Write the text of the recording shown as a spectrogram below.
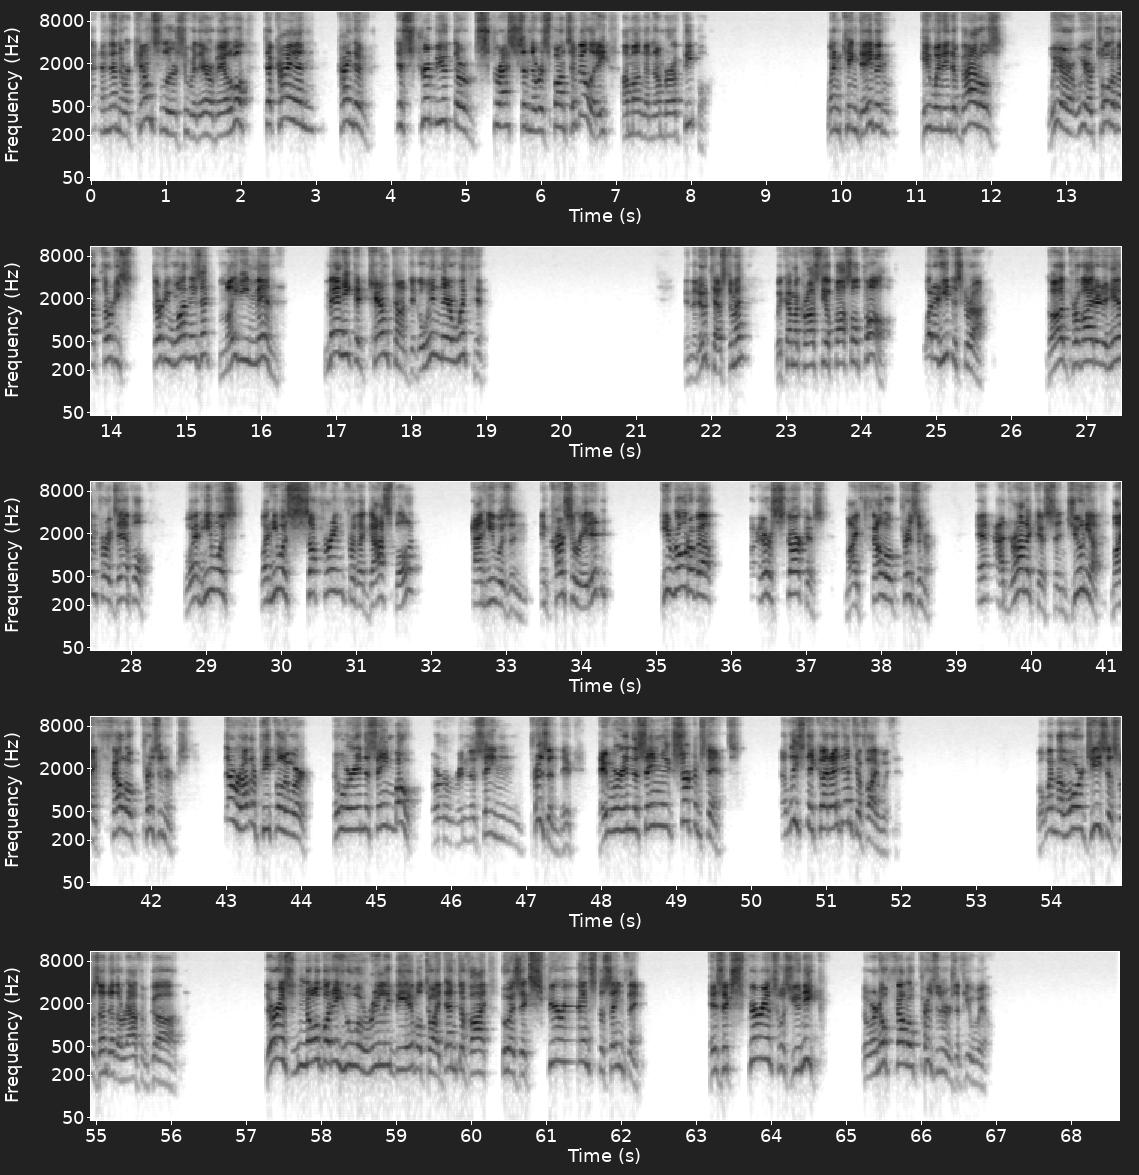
and then there were counselors who were there available to kind of, kind of distribute the stress and the responsibility among a number of people. When King David, he went into battles, we are, we are told about 30, 31, is it? Mighty men, men he could count on to go in there with him. In the New Testament, we come across the Apostle Paul. What did he describe? God provided him, for example, when he was when he was suffering for the gospel and he was in, incarcerated, he wrote about Aristarchus, my fellow prisoner, and Andronicus and Junia, my fellow prisoners. There were other people who were who were in the same boat or in the same prison. They they were in the same circumstance. At least they could identify with him. But when the Lord Jesus was under the wrath of God, there is nobody who will really be able to identify who has experienced the same thing. His experience was unique. There were no fellow prisoners, if you will.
